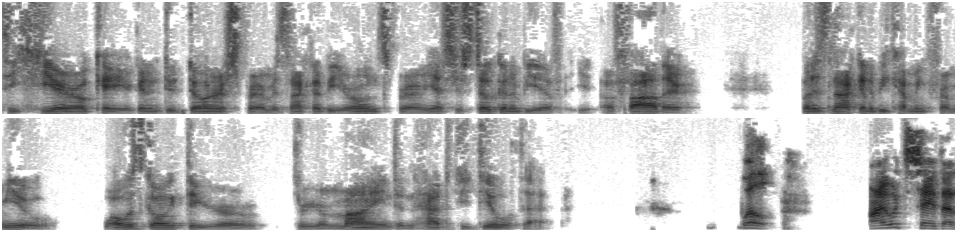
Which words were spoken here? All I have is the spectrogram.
to hear, okay, you're going to do donor sperm. It's not going to be your own sperm. Yes, you're still going to be a, a father, but it's not going to be coming from you. What was going through your through your mind, and how did you deal with that? Well, I would say that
